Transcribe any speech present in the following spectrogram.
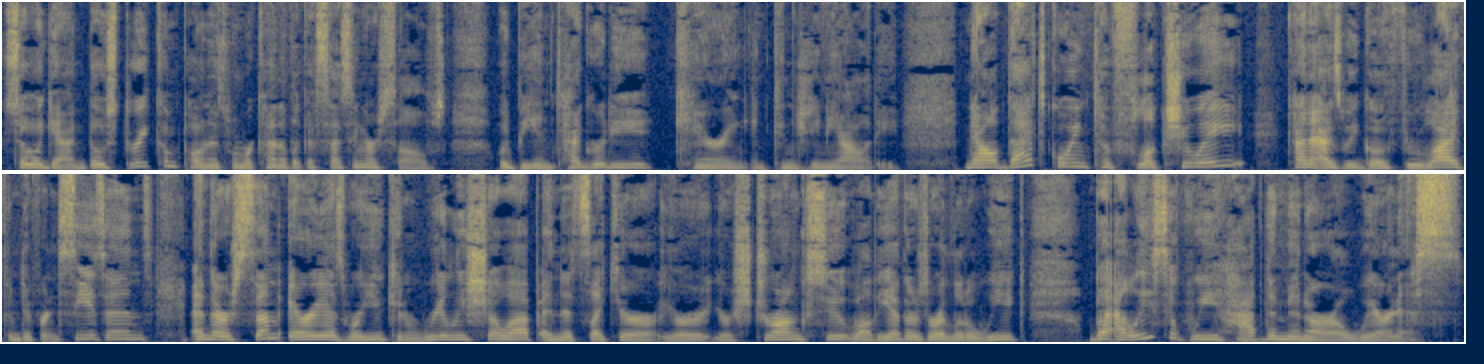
So, again, those three components when we're kind of like assessing ourselves would be integrity, caring, and congeniality. Now, that's going to fluctuate kind of as we go through life in different seasons. And there are some areas where you can really show up and it's like your, your, your strong suit while the others are a little weak. But at least if we have them in our awareness,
